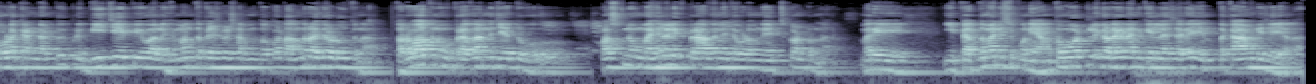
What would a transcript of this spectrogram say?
చూడకండి అంటూ ఇప్పుడు బీజేపీ వాళ్ళు హిమంత బిశ్వ శర్మతో పాటు అందరూ అదే అడుగుతున్నారు. తర్వాత నువ్వు ప్రధాని చేతువు ఫస్ట్ నువ్వు మహిళలకి ప్రాధాన్యత ఇవ్వడం నేర్చుకుంటున్నారు. మరి ఈ పెద్ద మనిషి పోనీ ఎంత ఓట్లు అడగడానికి వెళ్ళినా సరే ఇంత కామెడీ చేయాలా?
